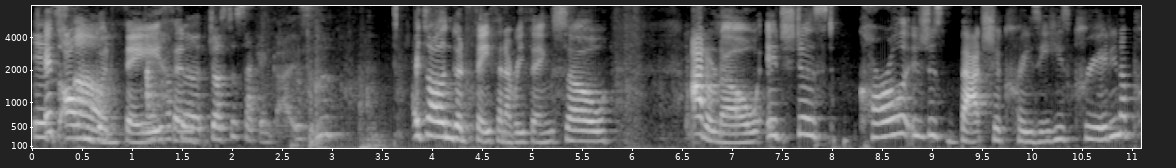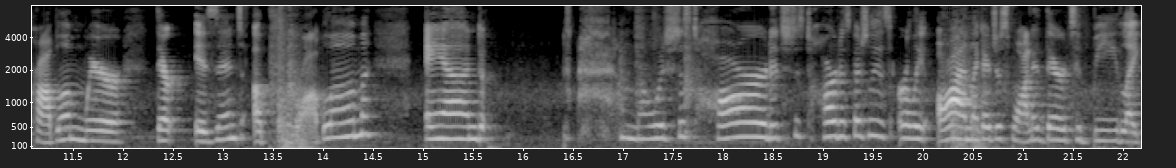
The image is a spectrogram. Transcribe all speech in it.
it's, It's all in um, good faith I have and- to, just a second, guys. it's all in good faith and everything. So I don't know. It's just Carl is just batshit crazy. He's creating a problem where there isn't a problem, and I don't know. It's just hard. It's just hard, especially this early on. Like I just wanted there to be like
